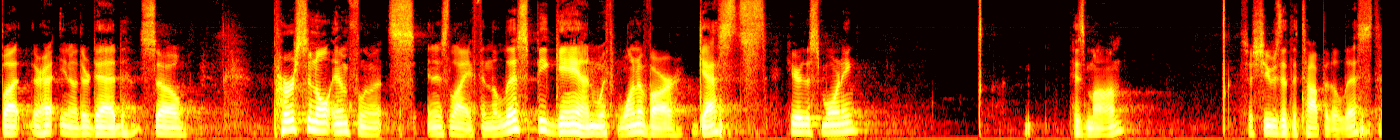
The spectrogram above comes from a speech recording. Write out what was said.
but they're you know they're dead. So personal influence in his life. And the list began with one of our guests here this morning, his mom. So she was at the top of the list.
